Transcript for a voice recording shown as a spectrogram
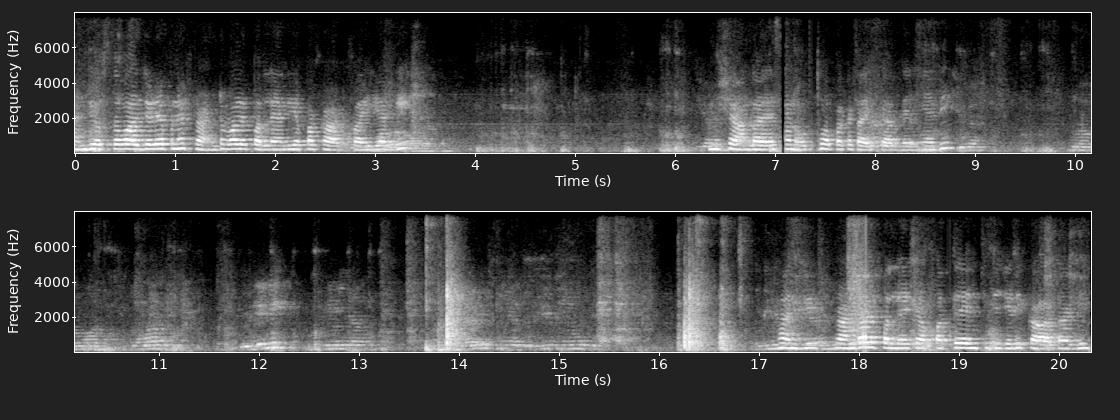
ਹਾਂਜੀ, ਉਸ ਤੋਂ ਬਾਅਦ ਜਿਹੜੇ ਆਪਣੇ ਫਰੰਟ ਵਾਲੇ ਪੱਲਿਆਂ ਦੀ ਆਪਾਂ ਕਾਟ ਪਾਈ ਹੈਗੀ, ਨਿਸ਼ਾਨ ਲਾਇਆ ਸਾਨੂੰ ਉੱਥੋਂ ਆਪਾਂ ਕਟਾਈ ਕਰ ਦੇਣੀ ਹੈ ਇਹਦੀ ਹਾਂਜੀ ਫਰੰਟ ਵਾਲੇ ਪੱਲੇ 'ਚ ਆਪਾਂ 3 ਇੰਚ ਦੀ ਜਿਹੜੀ ਕਾਟ ਆ ਗਈ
